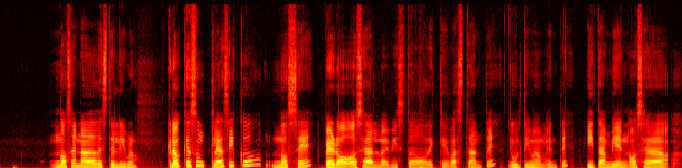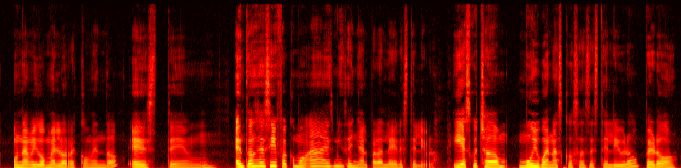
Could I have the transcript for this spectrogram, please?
no sé nada de este libro. Creo que es un clásico, no sé, pero o sea, lo he visto de que bastante últimamente. Y también, o sea, un amigo me lo recomendó. Este, entonces sí fue como, ah, es mi señal para leer este libro. Y he escuchado muy buenas cosas de este libro, pero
